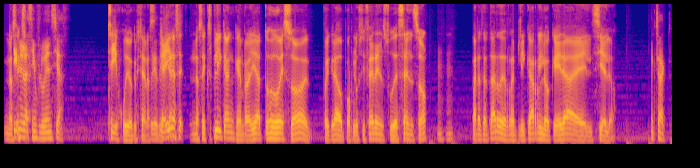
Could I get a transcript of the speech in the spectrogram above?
nos tiene las influencias. Sí, judío-cristianos. Que ahí Judío-cristianos. nos, nos explican que en realidad todo eso eh, fue creado por Lucifer en su descenso para tratar de replicar lo que era el cielo. Exacto.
